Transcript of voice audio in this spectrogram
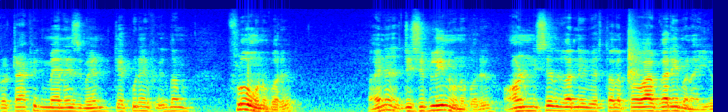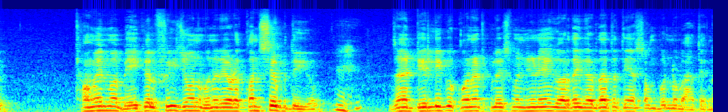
र ट्राफिक म्यानेजमेन्ट त्यहाँ कुनै एकदम फ्लो हुनु पऱ्यो होइन डिसिप्लिन हुनु पऱ्यो हर्न निषेध गर्ने व्यवस्थालाई प्रभावकारी बनाइयो। ठमेलमा भेहिकल फ्री जोन भनेर एउटा कन्सेप्ट दियो। जहाँ दिल्लीको कनेक्ट प्लेसमा निर्णय गर्दै गर्दा त त्यहाँ सम्पूर्ण भएको थिएन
